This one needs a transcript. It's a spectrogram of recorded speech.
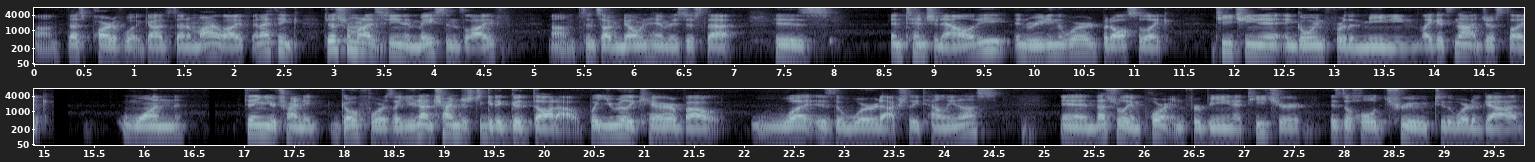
um, that's part of what God's done in my life. And I think just from what I've seen in Mason's life, um, since I've known him, is just that his intentionality in reading the word, but also like teaching it and going for the meaning. Like it's not just like one thing you're trying to go for is like you're not trying just to get a good thought out, but you really care about what is the word actually telling us. And that's really important for being a teacher is to hold true to the word of God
